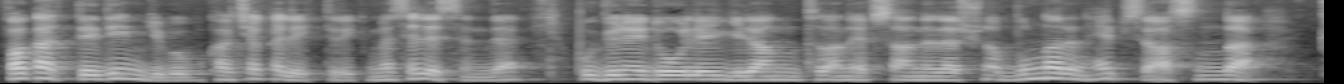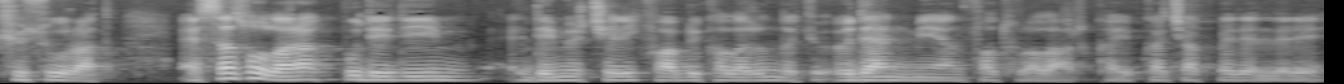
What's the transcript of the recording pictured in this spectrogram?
Fakat dediğim gibi bu kaçak elektrik meselesinde bu Güneydoğu ile ilgili anlatılan efsaneler şuna bunların hepsi aslında küsurat. Esas olarak bu dediğim demir çelik fabrikalarındaki ödenmeyen faturalar, kayıp kaçak bedelleri,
